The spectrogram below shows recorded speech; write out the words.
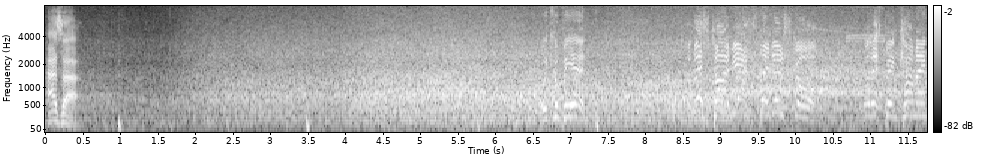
Hazard. We could be in. And this time, yes, they do score. Well, it's been coming.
